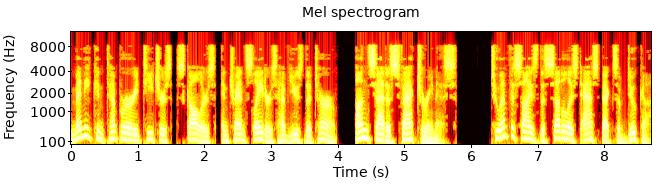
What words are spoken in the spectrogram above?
Many contemporary teachers, scholars, and translators have used the term unsatisfactoriness to emphasize the subtlest aspects of dukkha.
